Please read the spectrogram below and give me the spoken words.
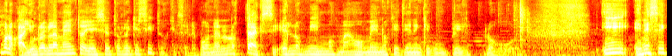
bueno, hay un reglamento y hay ciertos requisitos que se le ponen a los taxis, es los mismos más o menos que tienen que cumplir los Uber. Y en ese,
